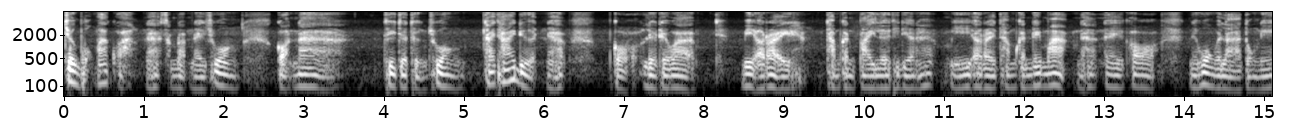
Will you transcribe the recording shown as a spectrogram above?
เชิงบวกมากกว่านะฮะสำหรับในช่วงก่อนหน้าที่จะถึงช่วงท้ายๆเดือนนะครับ ก็เรียกได้ว่า มีอะไรทำกันไปเลยทีเดียวนะฮะ มีอะไรทำกันได้มากนะฮะ ในก็ในห่วงเวลาตรงนี้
